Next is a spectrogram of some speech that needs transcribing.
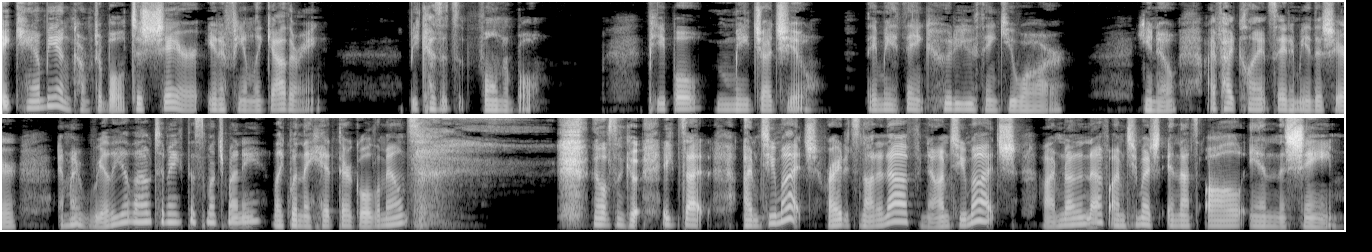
it can be uncomfortable to share in a family gathering because it's vulnerable. People may judge you. They may think, Who do you think you are? You know, I've had clients say to me this year, Am I really allowed to make this much money? Like when they hit their goal amounts. all of a sudden go, it's that I'm too much, right? It's not enough. Now I'm too much. I'm not enough. I'm too much. And that's all in the shame,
